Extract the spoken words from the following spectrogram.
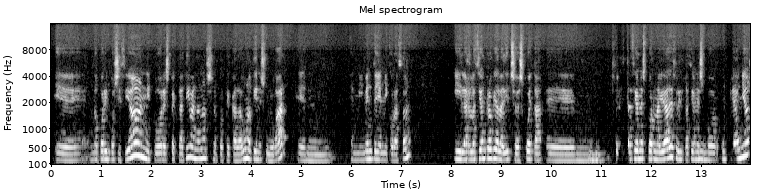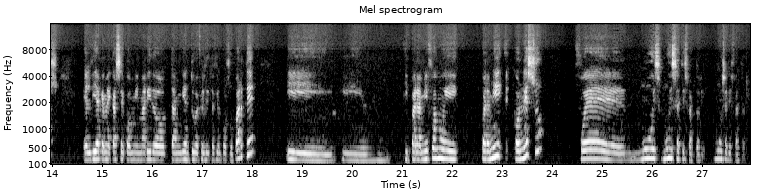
eh, no por imposición ni por expectativa, no, no, sino porque cada uno tiene su lugar en, mi mente y en mi corazón. Y la relación creo que ya la he dicho, escueta. Eh, felicitaciones por Navidades, felicitaciones por cumpleaños. El día que me casé con mi marido también tuve felicitación por su parte. Y, y, y para mí fue muy, para mí con eso fue muy, muy satisfactorio, muy satisfactorio.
